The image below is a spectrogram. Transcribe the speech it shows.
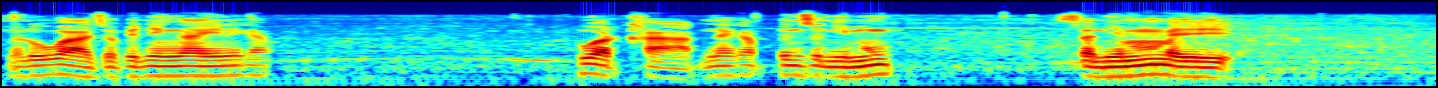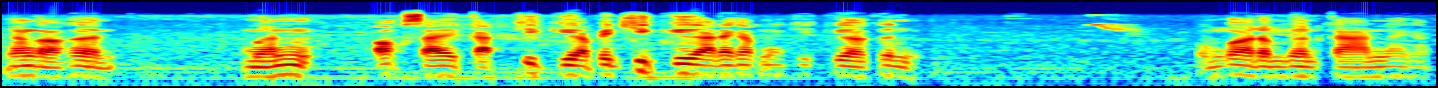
ไม่รู้ว่าจะเป็นยังไงนะครับลวดขาดนะครับเป็นสนิมสนิมไปยังก็เคินเหมือน ออกไซด์กัดขี้เกลือเป็นขี้เกลือนะครับนะขี้เกลือขึ้น ผมก็ดำเนินการนะครับ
